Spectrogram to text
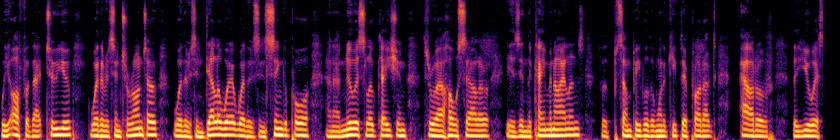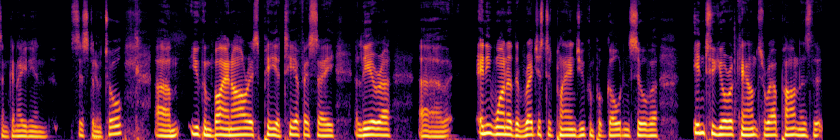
We offer that to you, whether it's in Toronto, whether it's in Delaware, whether it's in Singapore, and our newest location through our wholesaler is in the Cayman Islands for some people that want to keep their product out of the US and Canadian system yep. at all. Um, you can buy an RSP, a TFSA, a LIRA, uh, any one of the registered plans. You can put gold and silver into your account through our partners that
